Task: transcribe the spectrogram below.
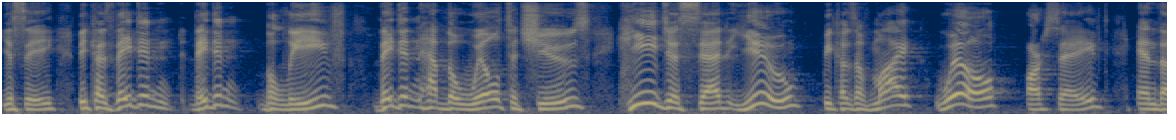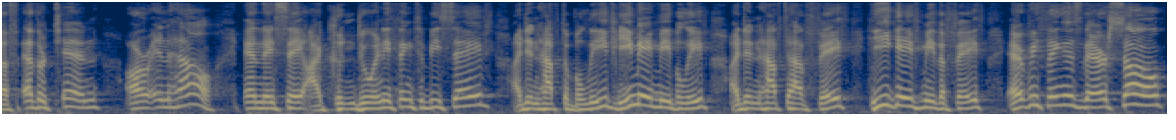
You see, because they didn't they didn't believe, they didn't have the will to choose. He just said, "You, because of my will, are saved, and the other 10 are in hell." and they say, I couldn't do anything to be saved. I didn't have to believe. He made me believe. I didn't have to have faith. He gave me the faith. Everything is there. So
